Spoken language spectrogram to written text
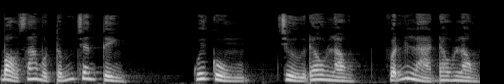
bỏ ra một tấm chân tình. Cuối cùng, trừ đau lòng, vẫn là đau lòng.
